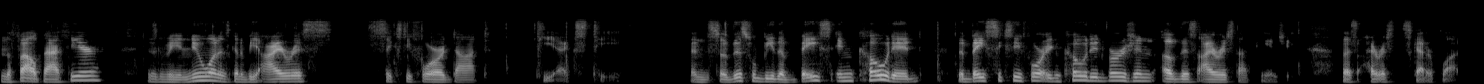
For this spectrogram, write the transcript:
And the file path here is going to be a new one. It's going to be iris 64.txt. And so this will be the base encoded, the base 64 encoded version of this iris.png. So that's iris scatterplot.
